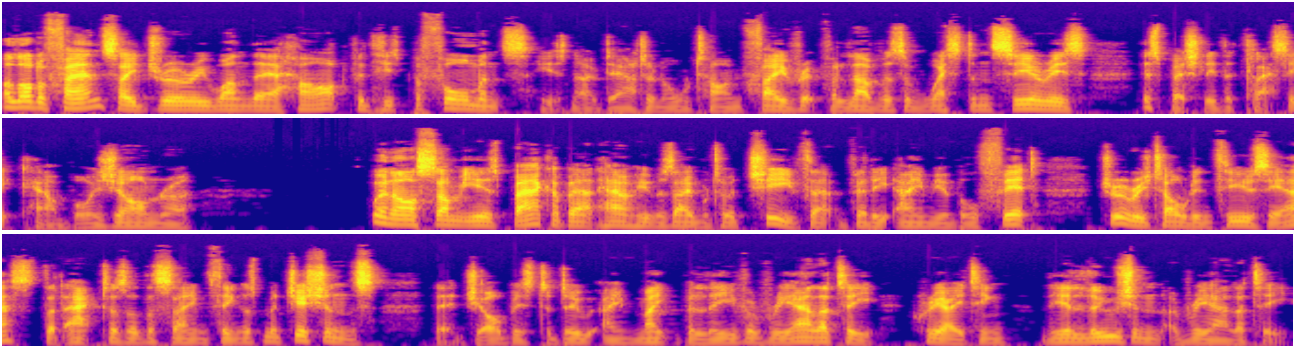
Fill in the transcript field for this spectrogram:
A lot of fans say Drury won their heart with his performance. He is no doubt an all-time favourite for lovers of Western series, especially the classic cowboy genre. When asked some years back about how he was able to achieve that very amiable fit, Drury told enthusiasts that actors are the same thing as magicians. Their job is to do a make-believe of reality, creating the illusion of reality.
